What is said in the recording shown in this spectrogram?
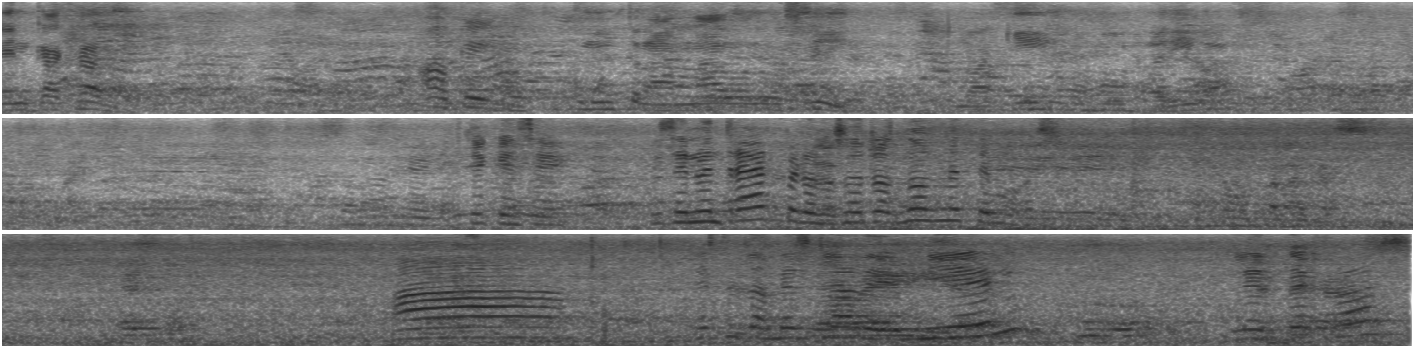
encajada, Ok. como un tramado, algo así. como aquí, arriba. Chéquense. Dice no entrar, pero nosotros nos metemos. Ah, esta es la mezcla de miel, lentejas.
